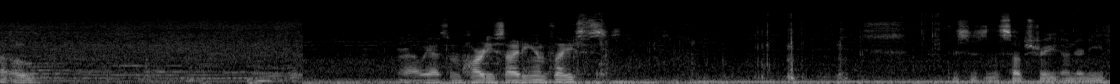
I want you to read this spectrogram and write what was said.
Uh-oh. Have some Hardie siding in place. This is the substrate underneath.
